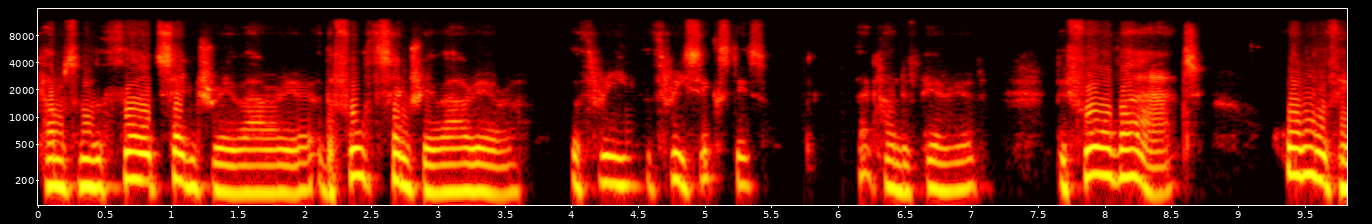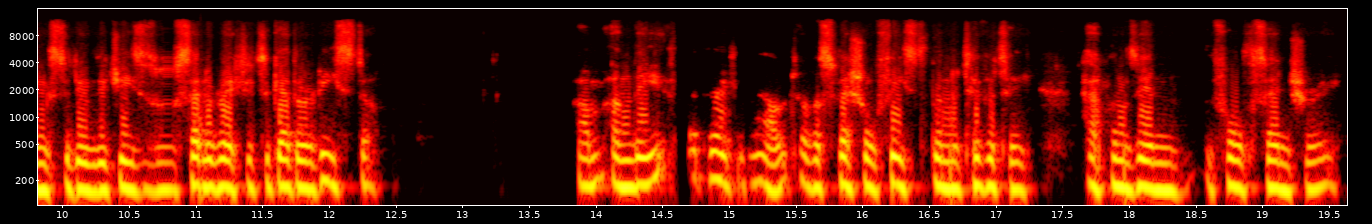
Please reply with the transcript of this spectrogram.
comes from the third century of our era, the fourth century of our era, the three the three sixties, that kind of period. Before that, all the things to do with Jesus were celebrated together at Easter. Um, and the separating out of a special feast of the Nativity happens in the fourth century.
